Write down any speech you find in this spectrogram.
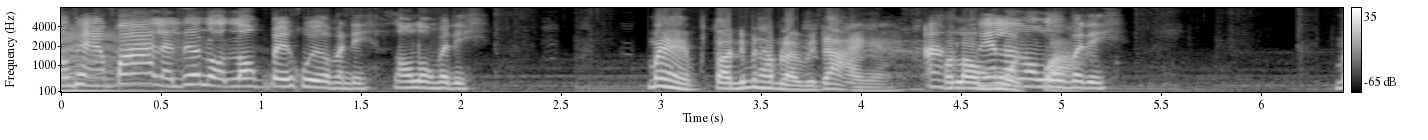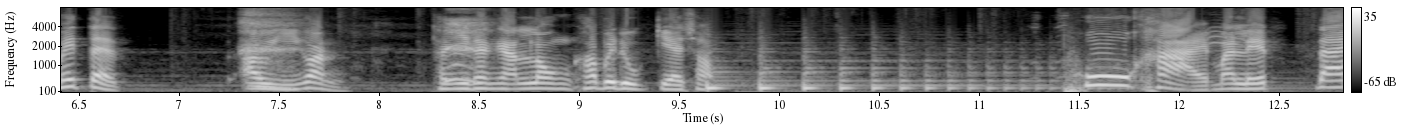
กำแพงบ้านอะไรเลื่อนรถลองไปคุยกับมันดิลองลงไปดิไม่ตอนนี้มันทำอะไรไม่ได้ไงอะเพราะเราเนี่ยโหเราดลองกลงไปว่าดิไม่แต่เอาอย่างนี้ก่อนทางนี้ทางนั้นลองเข้าไปดูเกียร์ช็อปผู้ขายเมล็ดได้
